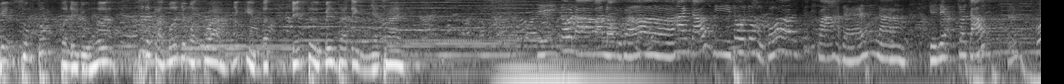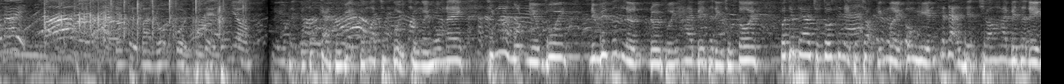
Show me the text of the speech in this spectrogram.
kiện sung túc và đầy đủ hơn. Xin được cảm ơn những món quà, những kỷ vật đến từ bên gia đình nhà trai. thì tôi là bà nội của hai cháu thì thôi tôi không có quà để là kỷ niệm cho cháu Đến từ bà nội của chú rể rất nhiều. Sự sinh của tất cả quý vị có mặt trong buổi chiều ngày hôm nay chính là một niềm vui, niềm vui rất lớn đối với hai bên gia đình chúng tôi. Và tiếp theo chúng tôi xin được trân trọng kính mời ông Hiến sẽ đại diện cho hai bên gia đình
